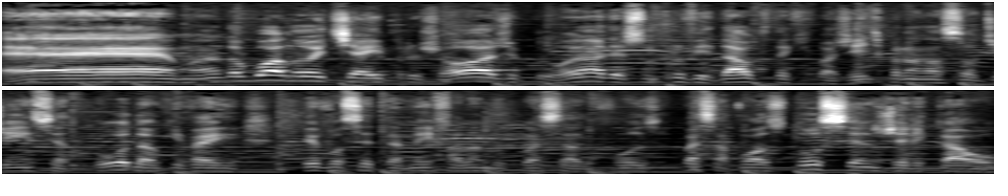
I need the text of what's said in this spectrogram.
É, manda boa noite aí pro Jorge, pro Anderson, pro Vidal que tá aqui com a gente, pra nossa audiência toda, o que vai ver você também falando com essa voz, com essa voz doce angelical.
